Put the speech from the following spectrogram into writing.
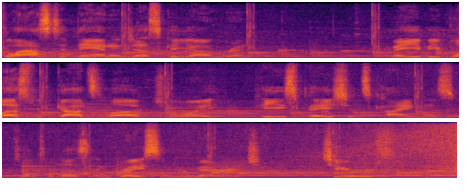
glass to Dan and Jessica Youngren. May you be blessed with God's love, joy, peace, patience, kindness, gentleness, and grace in your marriage. Cheers.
